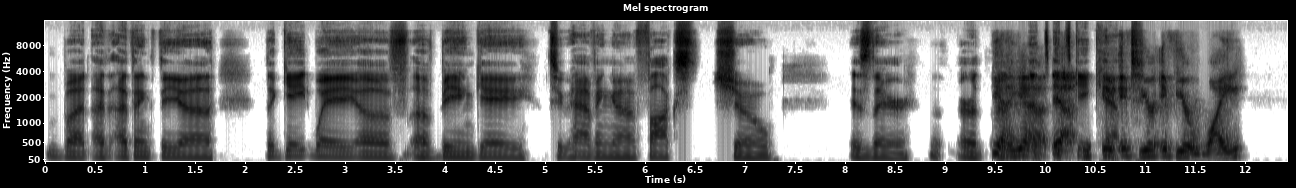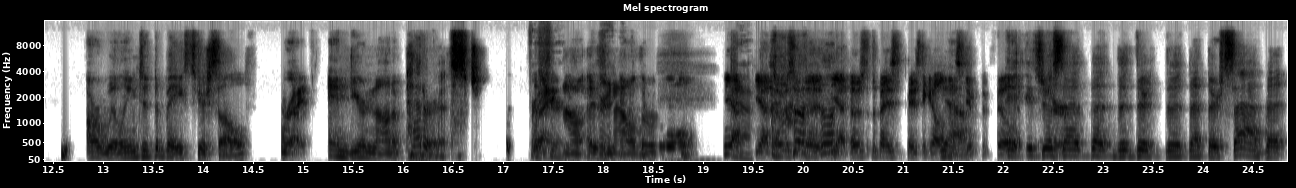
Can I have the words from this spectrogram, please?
but I I think the uh the gateway of of being gay to having a Fox show is there or yeah, or yeah, it's, yeah. it's gay If- If you're if you're white, are willing to debase yourself, Right. and you're not a pederast, for right. sure. now is now the rule. Yeah, yeah. Those are the yeah. Those are the basic basic elements Yeah. you have to fill. It- it's just Sure. that that that they're, that that they're sad that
